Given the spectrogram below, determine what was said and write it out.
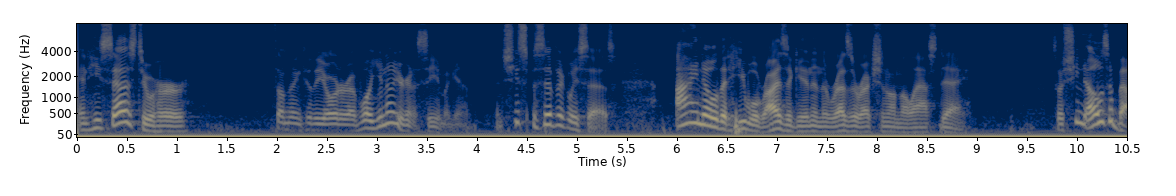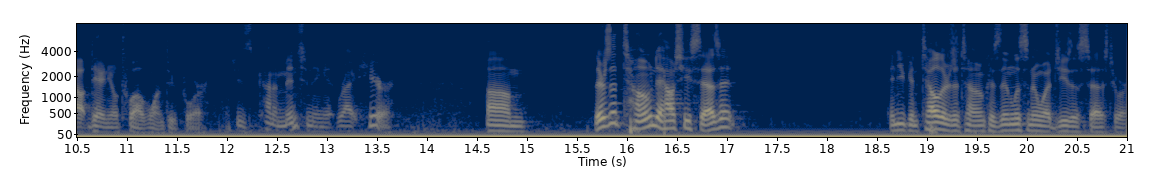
And he says to her something to the order of, Well, you know you're going to see him again. And she specifically says, I know that he will rise again in the resurrection on the last day. So she knows about Daniel 12, 1 through 4. She's kind of mentioning it right here. Um, there's a tone to how she says it. And you can tell there's a tone because then listen to what Jesus says to her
